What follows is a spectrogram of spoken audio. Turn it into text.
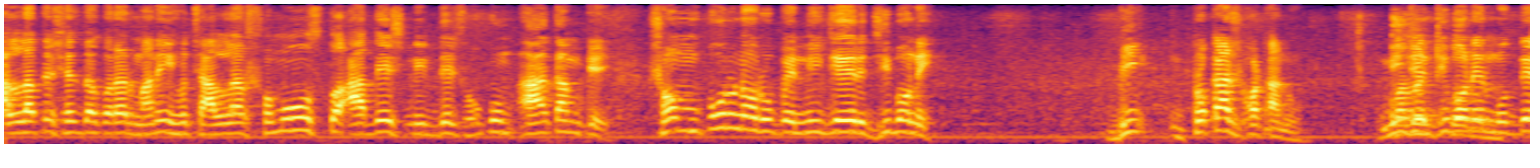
আল্লাহতে সেজদা করার মানেই হচ্ছে আল্লাহর সমস্ত আদেশ নির্দেশ হুকুম আকামকে সম্পূর্ণরূপে নিজের জীবনে প্রকাশ ঘটানো। নিজের জীবনের মধ্যে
